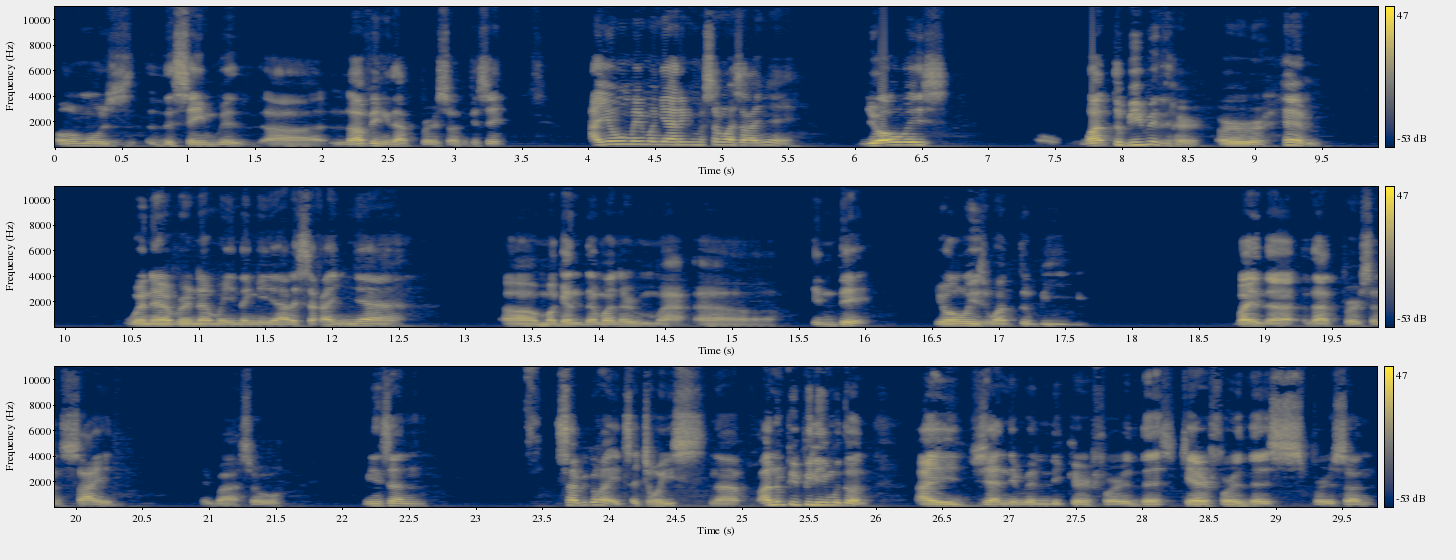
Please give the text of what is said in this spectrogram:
almost the same with uh, loving that person. Kasi ayaw may mangyaring masama sa kanya eh. You always want to be with her or him. Whenever na may nangyayari sa kanya uh, maganda man or ma, uh, hindi you always want to be by the that person's side diba so minsan sabi ko nga it's a choice na anong pipili mo doon? I genuinely care for this care for this person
